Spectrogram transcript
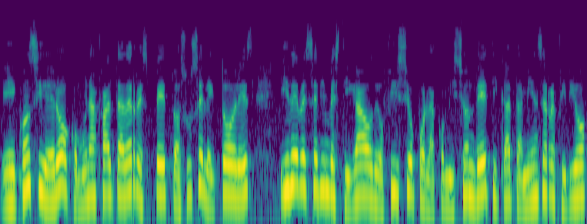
eh, consideró como una falta de respeto a sus electores y debe ser investigado de oficio por la Comisión de Ética. También se refirió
